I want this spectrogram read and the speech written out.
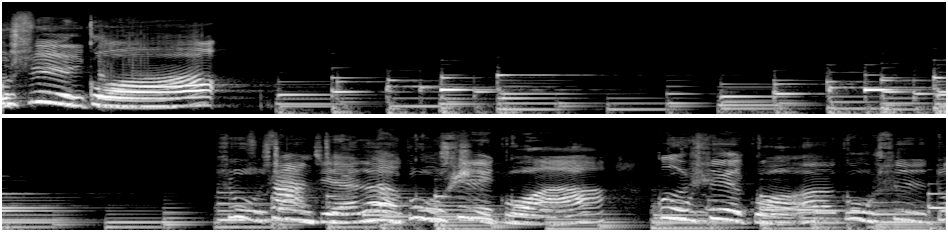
故事果。树上结了故事果，故事果，故事多。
